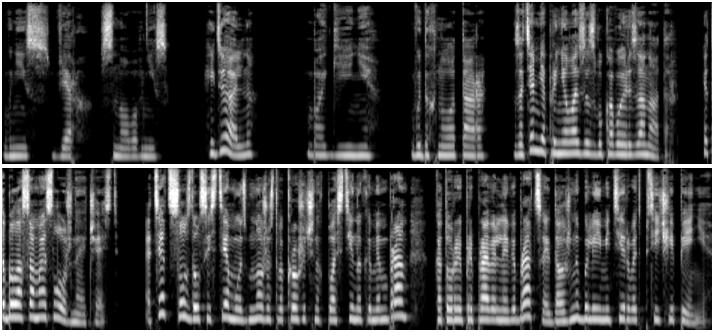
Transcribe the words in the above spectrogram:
Вниз, вверх, снова вниз. Идеально. «Богини», — выдохнула Тара. Затем я принялась за звуковой резонатор. Это была самая сложная часть. Отец создал систему из множества крошечных пластинок и мембран, которые при правильной вибрации должны были имитировать птичье пение.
